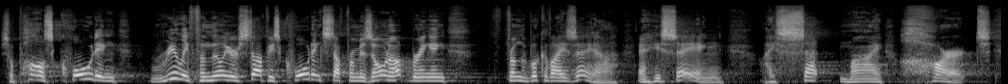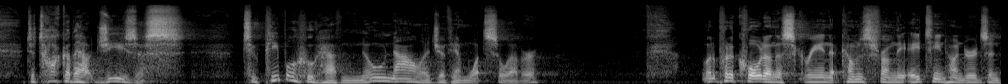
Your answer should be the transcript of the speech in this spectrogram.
So Paul's quoting really familiar stuff. He's quoting stuff from his own upbringing from the book of Isaiah, and he's saying, I set my heart to talk about Jesus to people who have no knowledge of him whatsoever. I'm going to put a quote on the screen that comes from the 1800s, and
